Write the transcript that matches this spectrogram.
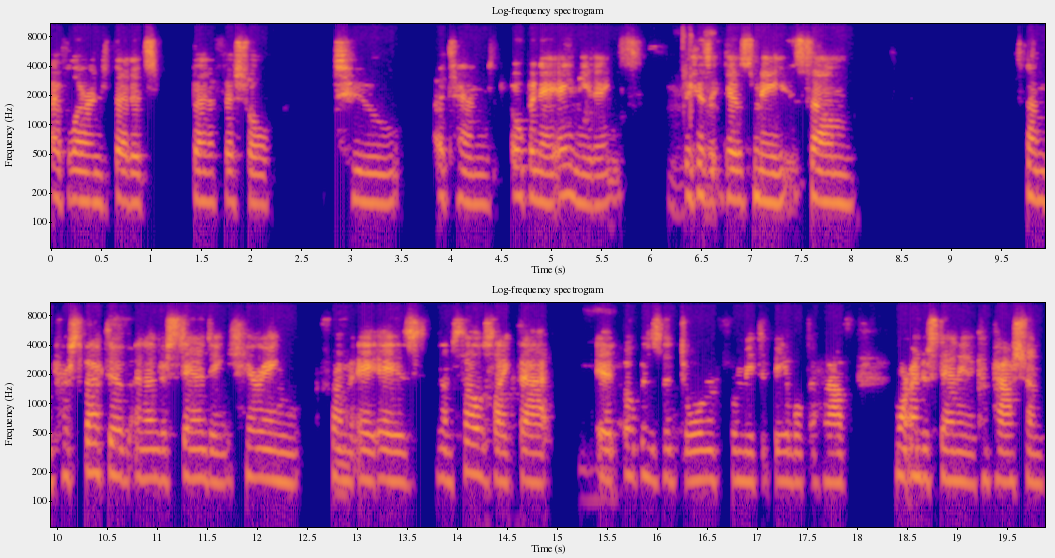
i've learned that it's beneficial to attend open aa meetings okay. because it gives me some some perspective and understanding hearing from mm-hmm. aas themselves like that Mm-hmm. it opens the door for me to be able to have more understanding and compassion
